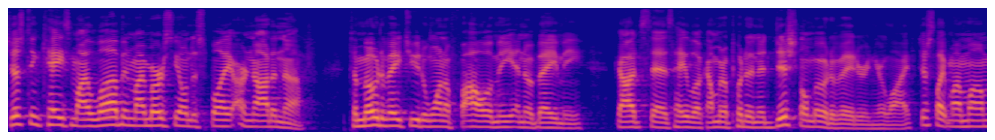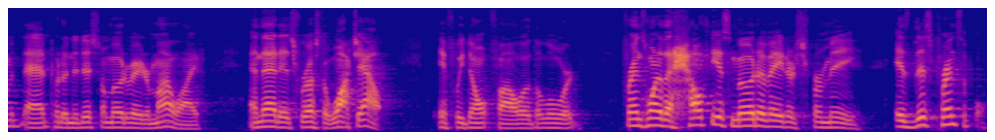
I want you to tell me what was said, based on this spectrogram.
just in case my love and my mercy on display are not enough to motivate you to want to follow me and obey me, God says, hey, look, I'm going to put an additional motivator in your life, just like my mom and dad put an additional motivator in my life, and that is for us to watch out if we don't follow the Lord. Friends, one of the healthiest motivators for me is this principle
